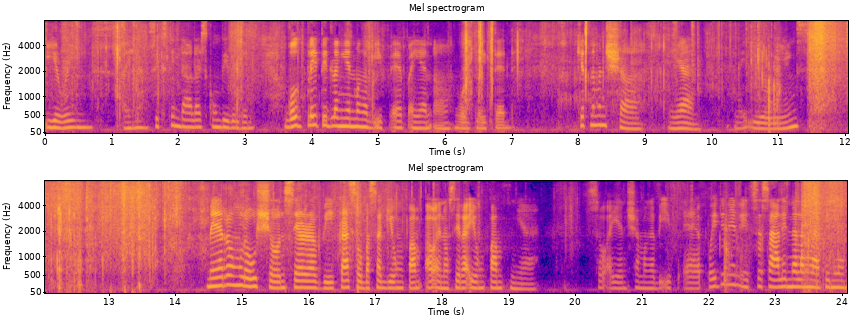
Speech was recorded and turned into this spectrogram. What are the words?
Earrings. Ayan, $16 kung bibilhin. Gold plated lang yan mga BFF. Ayan, ah, gold plated. Cute naman siya. Ayan. May earrings. Merong lotion, CeraVe, kaso basag yung pump, oh, ano, sira yung pump niya. So, ayan siya mga BFF. Pwede na yan, sasalin na lang natin yan.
